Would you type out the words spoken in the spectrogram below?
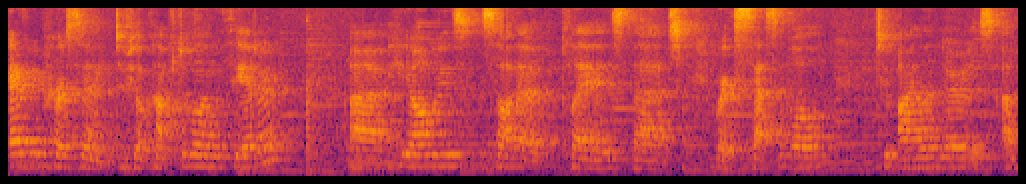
every person to feel comfortable in the theater. Uh, he always sought out plays that were accessible to islanders of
